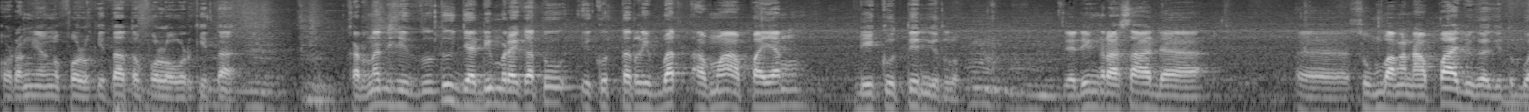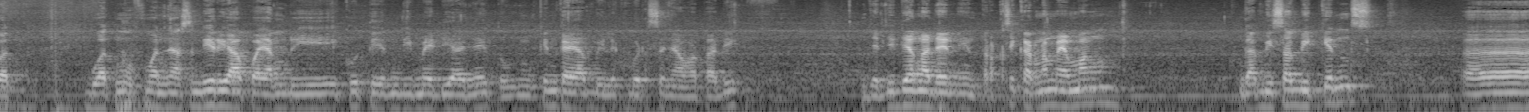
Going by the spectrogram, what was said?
orang yang nge-follow kita atau follower kita. Karena di situ tuh jadi mereka tuh ikut terlibat sama apa yang diikutin gitu loh. Jadi ngerasa ada eh, sumbangan apa juga gitu buat buat movementnya sendiri apa yang diikutin di medianya itu. Mungkin kayak bilik bersenyawa tadi. Jadi dia ngadain interaksi karena memang nggak bisa bikin eh,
